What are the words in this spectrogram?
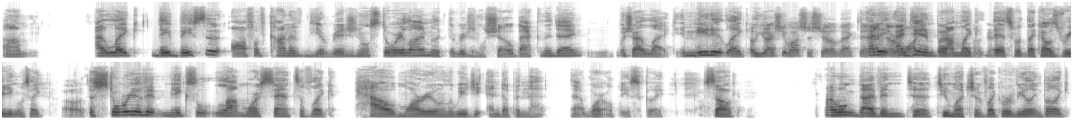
um I like they based it off of kind of the original storyline, like the original show back in the day, Mhm. which I liked. It made it like Oh, you actually watched the show back then? I, did, never I didn't, but I'm like Okay. that's what like I was reading was like Oh, okay. the story of it makes a lot more sense of like how Mario and Luigi end up in that that world basically. So Okay. I won't dive into too much of like revealing, but like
